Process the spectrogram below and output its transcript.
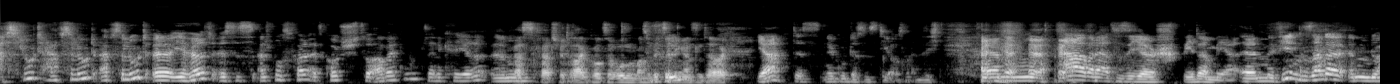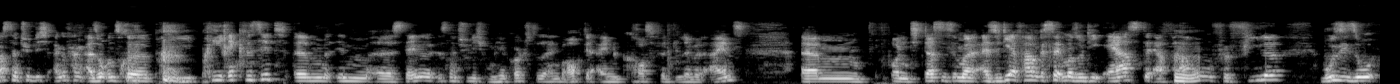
Absolut, absolut, absolut. Äh, ihr hört, es ist anspruchsvoll, als Coach zu arbeiten, seine Karriere. Ähm, Was Quatsch, wir tragen kurze Hosen und machen Witze den ganzen Tag. Ja, das, na gut, das ist die Außenansicht. Ähm, aber dazu sicher später mehr. Ähm, viel interessanter, ähm, du hast natürlich angefangen, also unsere Prerequisit ähm, im äh, Stable ist natürlich, um hier Coach zu sein, braucht ihr einen CrossFit Level 1. Ähm, und das ist immer, also die Erfahrung ist ja immer so die erste Erfahrung für viele, wo sie so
